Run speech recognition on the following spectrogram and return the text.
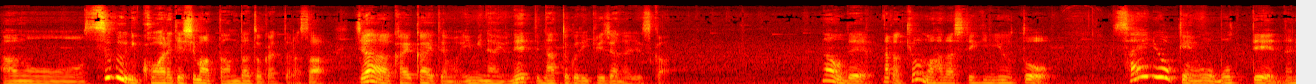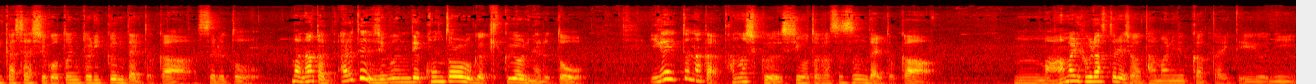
あのーすぐに壊れてしまったんだとかやったらさじゃあ買い替えても意味ないよねって納得できるじゃないですか。なのでなんか今日の話的に言うと裁量権を持って何かしら仕事に取り組んだりとかするとまあなんかある程度自分でコントロールが効くようになると意外となんか楽しく仕事が進んだりとか、うんまあ、あまりフラストレーションがたまりにくかったりっていうように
